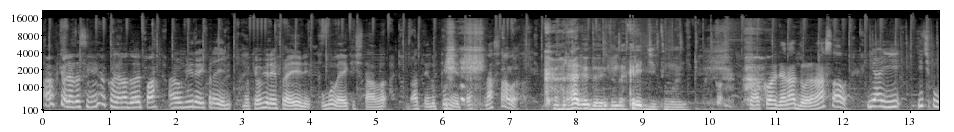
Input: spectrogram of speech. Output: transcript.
aí eu fiquei olhando assim, a coordenadora, pá. Aí eu virei pra ele. No que eu virei pra ele, o moleque estava batendo punheta na sala. Caralho, doido, não acredito, mano. com a coordenadora na sala. E aí, e tipo,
